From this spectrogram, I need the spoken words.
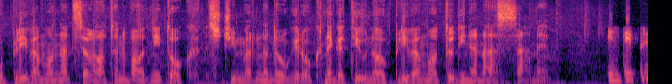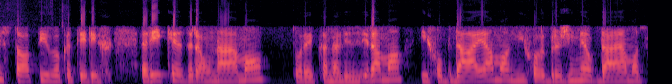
vplivamo na celoten vodni tok, s čimer na dolgi rok negativno vplivamo tudi na nas same. In te pristopi, v katerih reke zravnamo, torej kanaliziramo, jih obdajamo, njihove brežine obdajamo s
